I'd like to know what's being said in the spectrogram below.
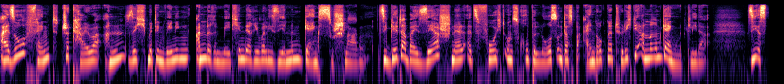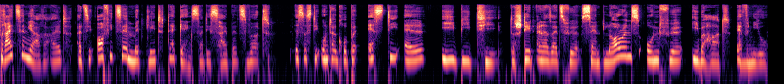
Also fängt Jakira an, sich mit den wenigen anderen Mädchen der rivalisierenden Gangs zu schlagen. Sie gilt dabei sehr schnell als furcht- und skrupellos und das beeindruckt natürlich die anderen Gangmitglieder. Sie ist 13 Jahre alt, als sie offiziell Mitglied der Gangster Disciples wird. Es ist die Untergruppe STL EBT. Das steht einerseits für St. Lawrence und für Eberhard Avenue.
